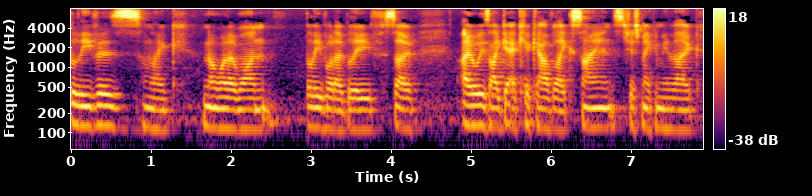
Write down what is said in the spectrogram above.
believers. I'm like, know what I want, believe what I believe. So I always like get a kick out of like science, just making me like,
